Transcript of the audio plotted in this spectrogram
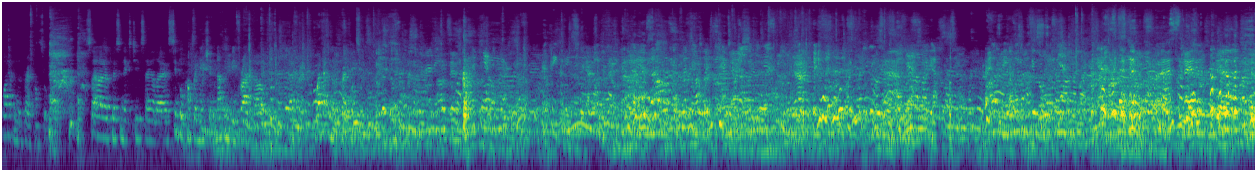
What happened to the proconsul? say hello to the person next to you, say hello. Simple comprehension, nothing to be frightened of. What happened to the proconsul?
